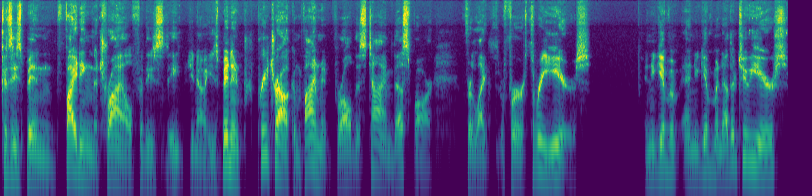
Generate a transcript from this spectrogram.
because he's been fighting the trial for these. He, you know, he's been in pretrial confinement for all this time thus far, for like for three years. and you give him and you give him another two years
